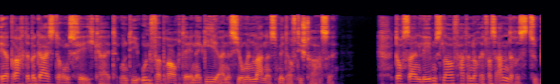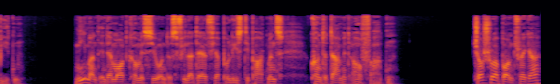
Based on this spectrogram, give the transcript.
Er brachte Begeisterungsfähigkeit und die unverbrauchte Energie eines jungen Mannes mit auf die Straße. Doch sein Lebenslauf hatte noch etwas anderes zu bieten. Niemand in der Mordkommission des Philadelphia Police Departments konnte damit aufwarten. Joshua Bontrager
